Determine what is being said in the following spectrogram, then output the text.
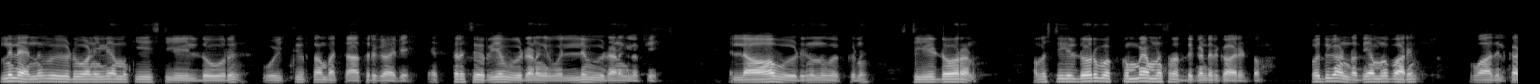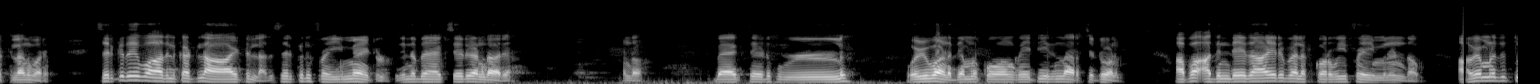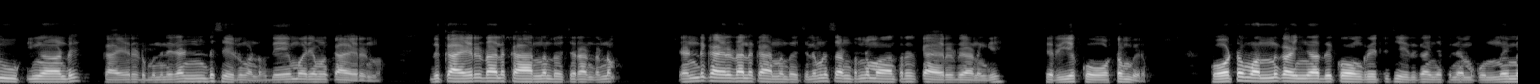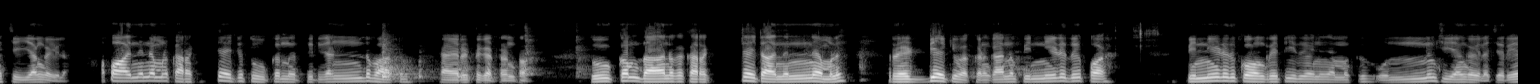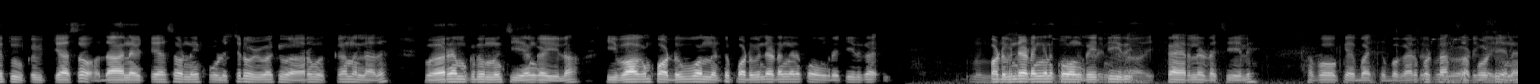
ഇന്നില്ലേ ഇന്ന് വീട് വേണമെങ്കിൽ നമുക്ക് ഈ സ്റ്റീൽ ഡോറ് ഒഴിച്ചു നിർത്താൻ പറ്റാത്തൊരു കാര്യം. എത്ര ചെറിയ വീടാണെങ്കിലും വലിയ വീടാണെങ്കിലും ഒക്കെ എല്ലാ വീടിനും ഒന്ന് വെക്കണ് സ്റ്റീൽ ഡോറാണ് അപ്പോൾ സ്റ്റീൽ ഡോർ വെക്കുമ്പോൾ നമ്മൾ ശ്രദ്ധിക്കേണ്ട ഒരു കാര്യം കേട്ടോ അപ്പോൾ ഇത് കണ്ടോ? ഇത് നമ്മൾ പറയും വാതിൽ കട്ടിലാന്ന് പറയും. ശരിക്കും ഇത് വാതിൽ കട്ടിലായിട്ടില്ല അത് ശരിക്കും ഒരു ഫ്രെയിമേ ആയിട്ടുള്ളൂ. ഇതിന്റെ ബാക്ക് സൈഡ് കണ്ടാ കണ്ടോ? ബാക്ക് സൈഡ് ഫുള്ള് ഒഴിവാണ്. ഇത് നമ്മൾ കോൺക്രീറ്റ് ചെയ്ത് നിറച്ചിട്ട് വേണം. അപ്പോൾ അതിന്റേതായ ഒരു വിലക്കുറവ് ഈ ഫ്രെയിമിന് ഉണ്ടാവും. അപ്പോൾ നമ്മളിത് തൂക്കിങ്ങാണ്ട് കയറിടുമ്പോൾ ഇതിന്റെ രണ്ട് സൈഡും കണ്ടോ? ഇതേമാതിരി നമ്മൾ കയറിടണം. ഇത് കയറിടാനുള്ള കാരണം എന്താ വെച്ചാൽ രണ്ടെണ്ണം രണ്ട് കയറിടാനുള്ള കാരണം എന്താ വെച്ചാൽ നമ്മൾ സെന്ററിൽ മാത്രം കയറിടുകയാണെങ്കിൽ ചെറിയ കോട്ടം വരും. കോട്ടം വന്നു കഴിഞ്ഞാൽ അത് കോൺക്രീറ്റ് ചെയ്ത് കഴിഞ്ഞാൽ പിന്നെ നമുക്ക് ഒന്നും അതിന്മേൽ ചെയ്യാൻ കഴിയില്ല അപ്പോൾ ആദ്യം തന്നെ നമ്മൾ കറക്റ്റായിട്ട് തൂക്കം നിർത്തിയിട്ട് രണ്ട് ഭാഗത്തും കയറിട്ട് കെട്ടണം കേട്ടോ തൂക്കം ദാനൊക്കെ കറക്റ്റായിട്ട് ആദ്യം തന്നെ നമ്മൾ റെഡിയാക്കി വെക്കണം. കാരണം പിന്നീട് ഇത് പിന്നീട് ഇത് കോൺക്രീറ്റ് ചെയ്ത് കഴിഞ്ഞാൽ നമുക്ക് ഒന്നും ചെയ്യാൻ കഴിയില്ല. ചെറിയ തൂക്ക വ്യത്യാസമോ ദാന വ്യത്യാസമോ ഉണ്ടെങ്കിൽ പൊളിച്ചിട്ട് ഒഴിവാക്കി വേറെ വെക്കുക എന്നല്ലാതെ വേറെ നമുക്കിതൊന്നും ചെയ്യാൻ കഴിയില്ല. ഈ ഭാഗം പടുവ് വന്നിട്ട് പടുവിന്റെ ഇടം ഇങ്ങനെ കോൺക്രീറ്റ് ചെയ്ത് പടുവിന്റെ പടുവിന്റെ ഇടം ഇങ്ങനെ കോൺക്രീറ്റ് ചെയ്ത് കയറിലിട ചെയ്യൽ അപ്പോൾ ഓക്കെ ബൈ. ഉപകാരപ്പെട്ട സപ്പോർട്ട് ചെയ്യണേ.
